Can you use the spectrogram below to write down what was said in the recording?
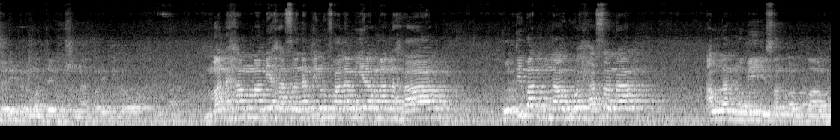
শরীফের মধ্যে ঘোষণা করে দিল, মান হাম্মা বি হাসানাতিন ফালাম ইয়ামালহা কুতিবাত লাহু হাসানা। আল্লাহর নবী সাল্লাল্লাহু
